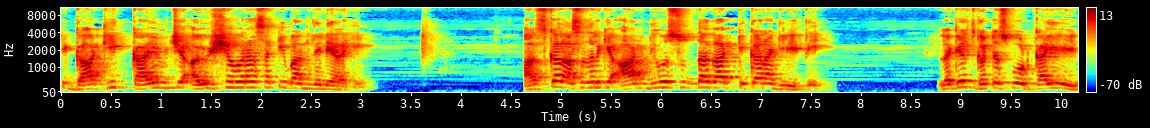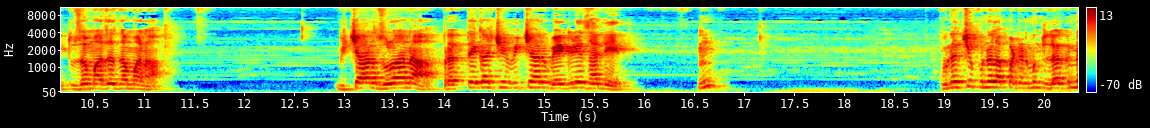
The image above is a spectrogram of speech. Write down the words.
ही गाठ ही कायमची आयुष्यभरासाठी बांधलेली आहे. आजकाल असं झालं की आठ दिवस सुद्धा गाठ ठिकाणा गेली ते लगेच घटस्फोट काही तुझं माझं जमाना. विचार जुळाना प्रत्येकाचे विचार वेगळे झालेत. कुणाची कुणाला पटेल मग लग्न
